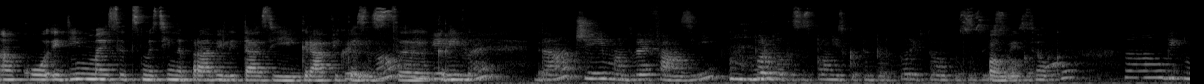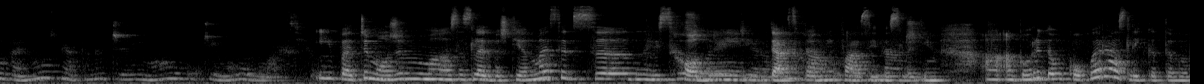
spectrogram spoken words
ако един месец сме си направили тази графика крива, с и крива. да, че има две фази. Мгм. Първата с по-ниска температура и втората с високата. по-висока. Обикновено смятаме, че е имало, че е имало овулация. И вече можем а, за следващия месец а, нали, сходни, ориентираме. да, сходни Да, фази да следим. А, а горе-долу колко е разликата в...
